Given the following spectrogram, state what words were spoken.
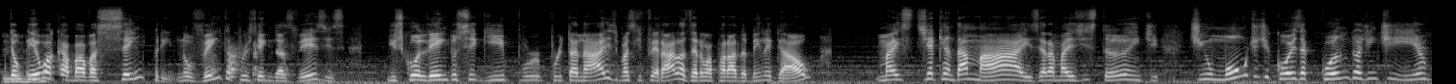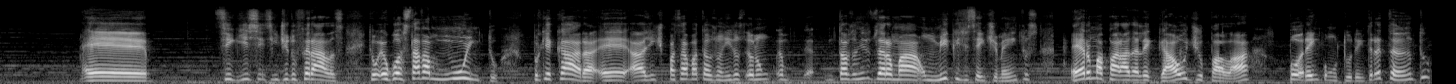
Então Uhum. eu acabava sempre, 90% das vezes, escolhendo seguir por, por Tanares, mas que Feralas era uma parada bem legal. Mas tinha que andar mais, era mais distante. Tinha um monte de coisa quando a gente ia é, seguir esse sentido Feralas. Então eu gostava muito, porque, cara, é, a gente passava até os Unidos, eu não. Eu, Estados Unidos era uma, um mix de sentimentos, era uma parada legal de upar lá, porém, contudo, entretanto,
